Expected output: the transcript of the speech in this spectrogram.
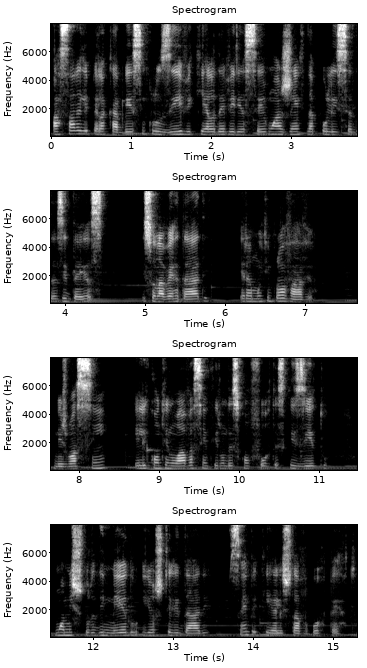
Passara-lhe pela cabeça, inclusive, que ela deveria ser um agente da polícia das ideias isso, na verdade, era muito improvável. Mesmo assim, ele continuava a sentir um desconforto esquisito, uma mistura de medo e hostilidade sempre que ela estava por perto.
